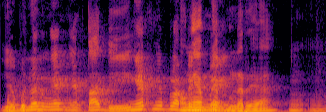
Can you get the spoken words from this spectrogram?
Ya bener ngep ngep tadi. Ngep ngep lah. oh ngep ngep bener ya Mm-mm.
